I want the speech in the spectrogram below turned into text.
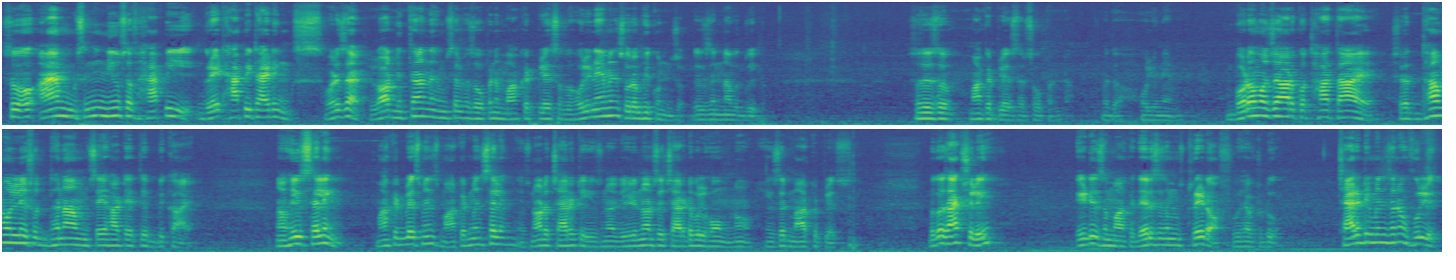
So I am singing news of happy, great happy tidings. What is that? Lord Nityananda himself has opened a marketplace of the holy name in Surabhi Kunja. This is in Navadvip. So there is a marketplace that's opened with the holy name. बड़ मजार कथा ताय श्रद्धा मूल्य शुद्ध नाम से हाटे तिब बिकाय now he is selling marketplace means market means selling it's not a charity it's not, he did not say charitable home no he said marketplace because actually it is a market there is some trade off we have to do charity means you know fully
